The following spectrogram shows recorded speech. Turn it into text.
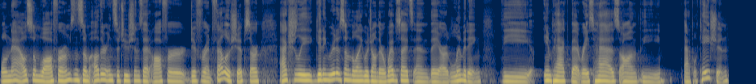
Well, now some law firms and some other institutions that offer different fellowships are actually getting rid of some of the language on their websites and they are limiting the impact that race has on the application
